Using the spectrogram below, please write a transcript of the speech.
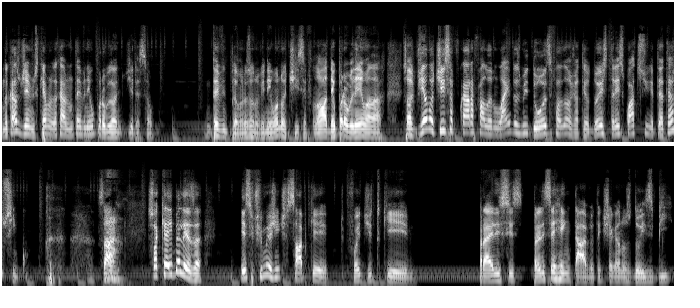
no caso do James Cameron, cara, não teve nenhum problema de direção. Não teve, pelo menos eu não vi nenhuma notícia falando, ó, oh, deu problema lá. Só vi a notícia pro cara falando lá em 2012, falando, não, já tenho dois, três, quatro, cinco, até, até os cinco. sabe? Ah. Só que aí, beleza. Esse filme a gente sabe que foi dito que para ele, se, ele ser rentável tem que chegar nos 2 bi,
